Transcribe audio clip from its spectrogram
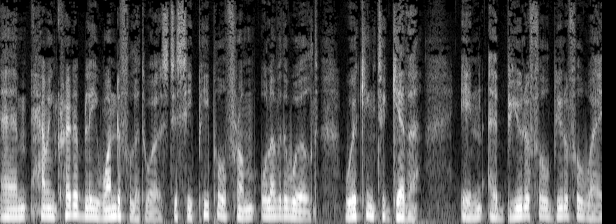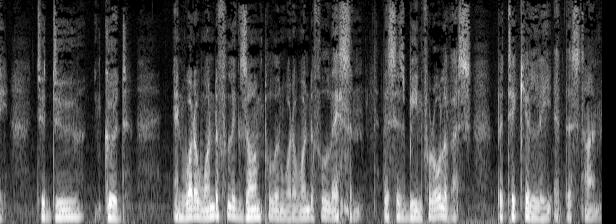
um, how incredibly wonderful it was to see people from all over the world working together in a beautiful, beautiful way to do good. And what a wonderful example and what a wonderful lesson this has been for all of us, particularly at this time.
